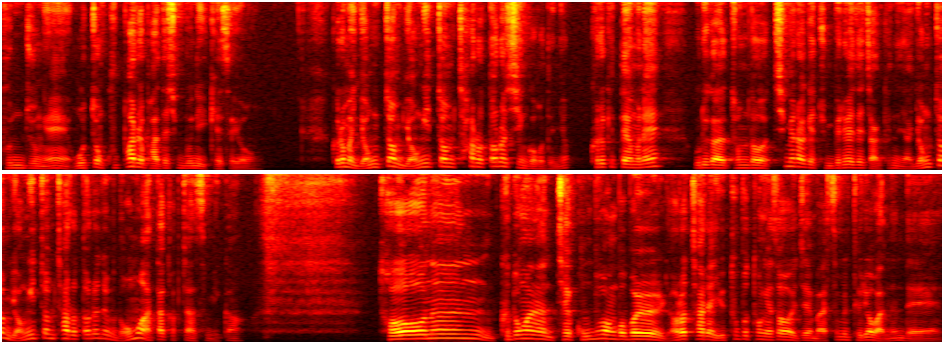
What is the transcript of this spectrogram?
분 중에 5.98을 받으신 분이 계세요. 그러면 0.02점 차로 떨어지신 거거든요. 그렇기 때문에 우리가 좀 더 치밀하게 준비를 해야 되지 않겠느냐. 0.02점 차로 떨어지면 너무 안타깝지 않습니까? 저는 그동안 제 공부 방법을 여러 차례 유튜브 통해서 이제 말씀을 드려왔는데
